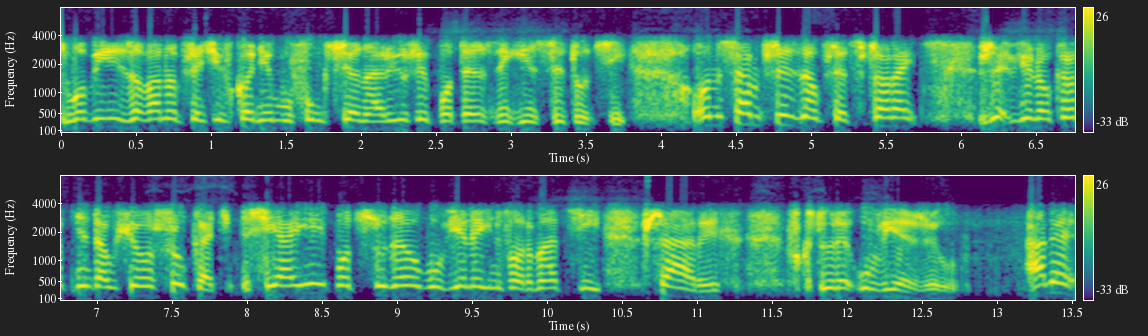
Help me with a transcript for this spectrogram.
Zmobilizowano przeciwko niemu funkcjonariuszy potężnych instytucji. On sam przyznał przedwczoraj, że wielokrotnie dał się oszukać. CIA podsunęło mu wiele informacji szarych, w które uwierzył. Ale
